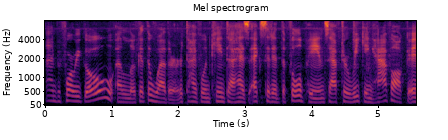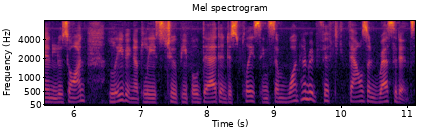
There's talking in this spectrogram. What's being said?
And before we go, a look at the weather. Typhoon Quinta has exited the Philippines after wreaking havoc in Luzon, leaving at least two people dead and displacing some 150,000 residents.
